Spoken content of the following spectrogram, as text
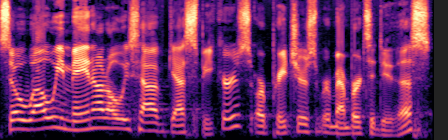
So, while we may not always have guest speakers or preachers remember to do this,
